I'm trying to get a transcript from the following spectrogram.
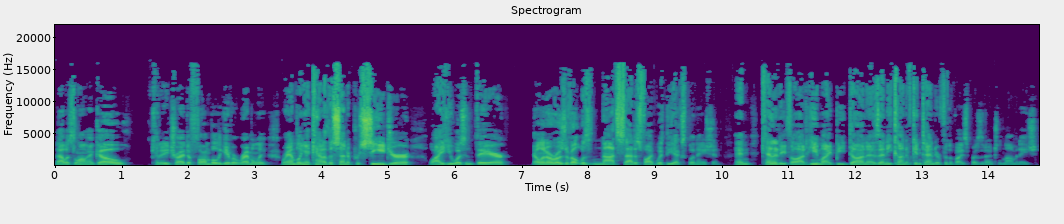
That was long ago. Kennedy tried to fumble. He gave a rambling, rambling account of the Senate procedure, why he wasn't there. Eleanor Roosevelt was not satisfied with the explanation, and Kennedy thought he might be done as any kind of contender for the vice presidential nomination.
